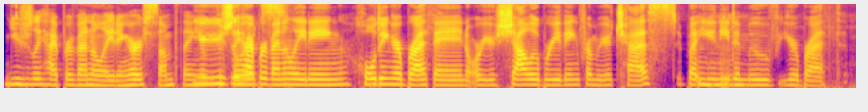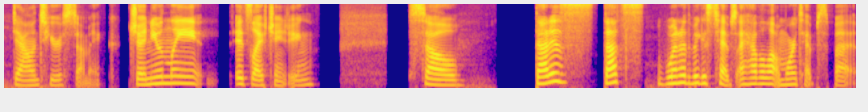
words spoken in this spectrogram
Usually hyperventilating or something. You're usually hyperventilating, holding your breath in, or you're shallow breathing from your chest, but mm-hmm. you need to mm-hmm. move your breath down to your stomach. Genuinely, it's life changing. So that is that's one of the biggest tips. I have a lot more tips, but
